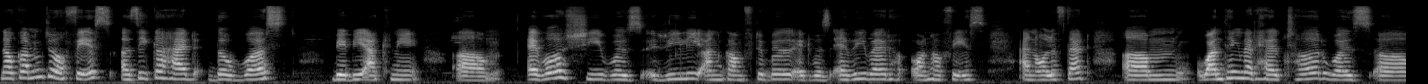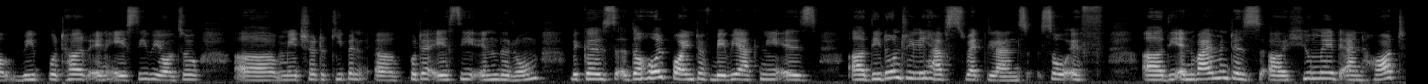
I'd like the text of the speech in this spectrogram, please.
Now coming to her face, Azika had the worst baby acne um, ever. She was really uncomfortable. It was everywhere on her face and all of that. Um, one thing that helped her was uh, we put her in AC. We also uh, made sure to keep an uh, put a AC in the room because the whole point of baby acne is uh, they don't really have sweat glands. So if uh, the environment is uh, humid and hot,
